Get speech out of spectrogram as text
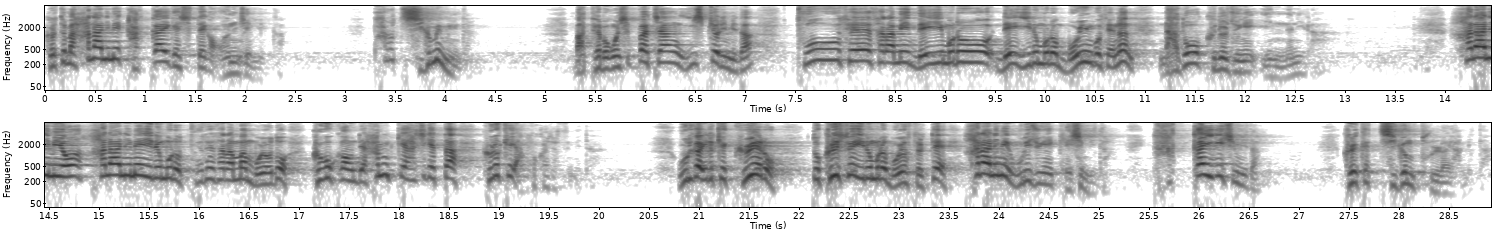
그렇다면 하나님이 가까이 계실 때가 언제입니까? 바로 지금입니다. 마태복음 18장 20절입니다. 두세 사람이 내 이름으로 내 이름으로 모인 곳에는 나도 그들 중에 있느니라. 하나님이요 하나님의 이름으로 두세 사람만 모여도 그곳 가운데 함께 하시겠다 그렇게 약속하셨습니다. 우리가 이렇게 교회로 또 그리스도의 이름으로 모였을 때 하나님이 우리 중에 계십니다. 가까이 계십니다. 그러니까 지금 불러야 합니다.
